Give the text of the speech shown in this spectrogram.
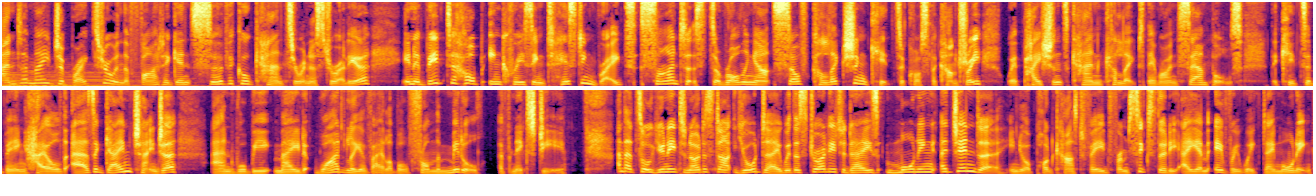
And a major breakthrough in the fight against cervical cancer in Australia. In a bid to help increasing testing rates, scientists are rolling out self collection kits across the country where patients can collect their own samples. The kits are being hailed as a game changer and will be made widely available from the middle of next year. And that's all you need to know to start your day with Australia Today's morning agenda in your podcast feed from 6:30 a.m. every weekday morning.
